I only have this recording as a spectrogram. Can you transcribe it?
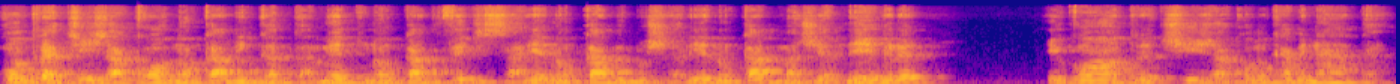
Contra ti, Jacó, não cabe encantamento, não cabe feitiçaria, não cabe bruxaria, não cabe magia negra. E contra ti, Jacó, não cabe nada.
